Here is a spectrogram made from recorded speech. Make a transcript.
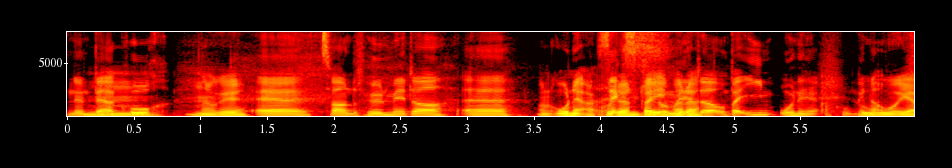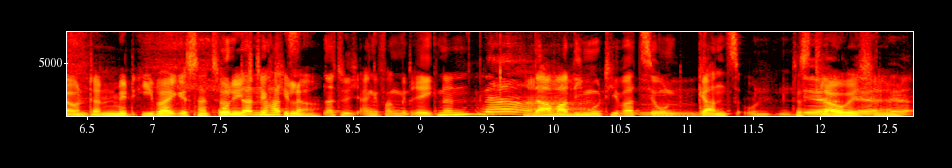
einen Berg Hm, hoch, Okay. äh, 200 Höhenmeter, äh, Und ohne Akku 6 dann bei ihm, Kilometer oder? und bei ihm ohne Akku, genau. Oh, ja, und dann mit E-Bike ist und natürlich dann der hat Killer. natürlich angefangen mit Regnen. Na. Da war die Ah. Motivation Mm. ganz unten. Das glaube ich, ja.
